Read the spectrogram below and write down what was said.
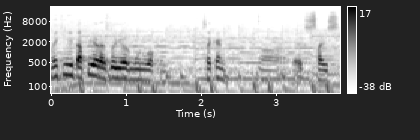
making it appear as though you are moonwalking. Second uh, exercise.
